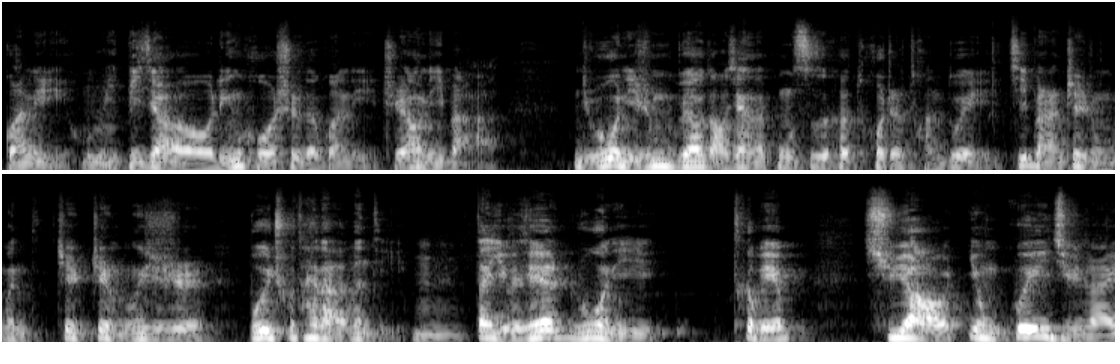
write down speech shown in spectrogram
管理，嗯比较灵活式的管理。只要你把，你如果你是目标导向的公司和或者团队，基本上这种问题，这这种东西是不会出太大的问题。嗯但有些如果你特别需要用规矩来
